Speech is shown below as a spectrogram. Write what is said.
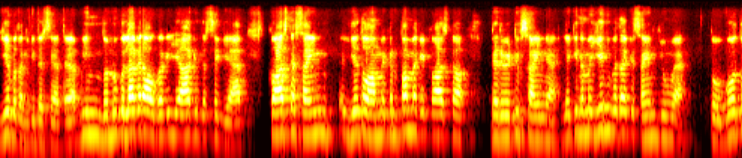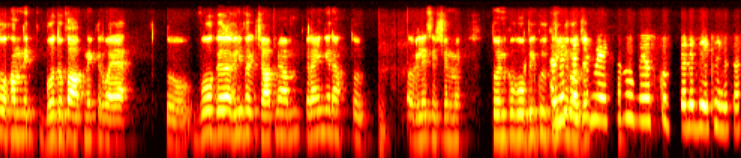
ये पता नहीं किधर से आता है। अभी इन दोनों को लग रहा होगा कि ये आ किधर से गया है। कास का साइन ये तो हमें कंफर्म है कि कास का डेरिवेटिव साइन है लेकिन हमें ये नहीं पता कि साइन क्यों है। तो वो तो हमने बहुत दफ़ा आपने करवाया है। तो वो अगर अगली वर्कशॉप में हम कराएँगे ना तो अगले सेशन में तो इनको वो बिल्कुल क्लियर हो जाए। में उसको पहले देख लेंगे सर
